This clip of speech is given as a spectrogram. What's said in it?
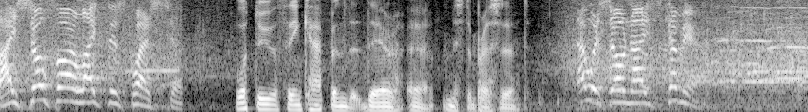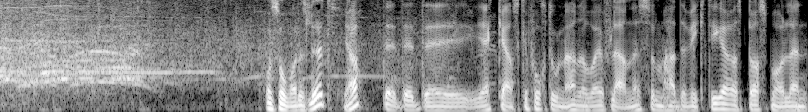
I so far like this question. What do you think happened there, uh, Mr. President? That was so nice. Come here. Og så var det slutt? Ja, det, det, det gikk ganske fort unna. Det var jo flere som hadde viktigere spørsmål enn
